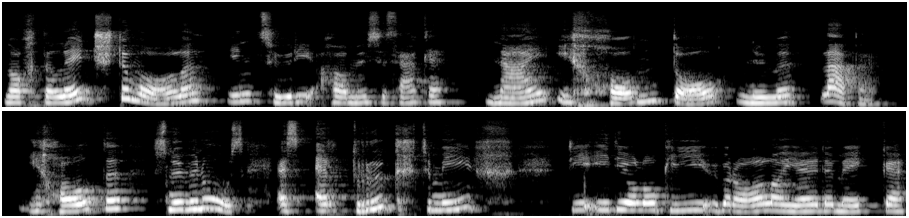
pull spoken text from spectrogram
nach der letzten Wahlen in Zürich haben müssen sagen, nein, ich kann da nicht mehr leben. Ich halte es nicht mehr aus. Es erdrückt mich, die Ideologie überall an jedem Ecke.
